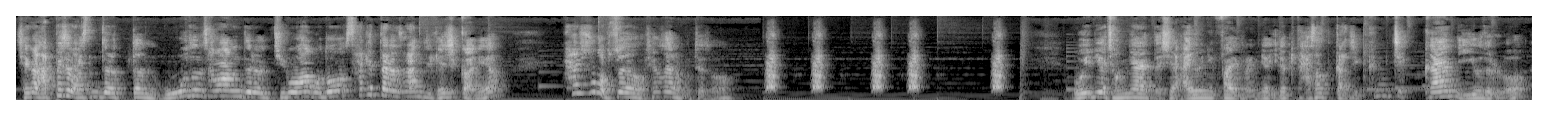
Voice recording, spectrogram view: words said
제가 앞에서 말씀드렸던 모든 상황들을 뒤로 하고도 사겠다는 사람들이 계실 거 아니에요? 팔 수가 없어요. 생산을 못해서. 오이비가 정리하였듯이 아이오닉 5는요, 이렇게 다섯 가지 큼직한 이유들로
